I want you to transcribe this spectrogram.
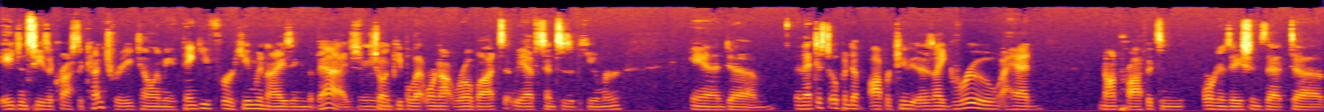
agencies across the country telling me, thank you for humanizing the badge, showing people that we're not robots, that we have senses of humor. And, um, and that just opened up opportunity. As I grew, I had nonprofits and organizations that, uh,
